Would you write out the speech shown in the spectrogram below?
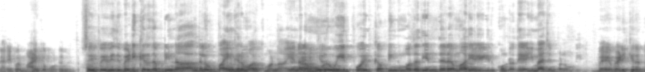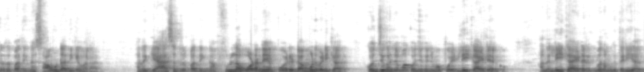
நிறைய பேர் மயக்க போட்டு விழுந்து ஸோ இப்போ இது வெடிக்கிறது அப்படின்னா அந்த அளவுக்கு பயங்கரமா இருக்குமாண்ணா ஏன்னா மூணு உயிர் போயிருக்கு அப்படிங்கும்போது அது எந்த மாதிரி இருக்குன்றதே இமேஜின் பண்ண முடியல. வெ வெடிக்கிறன்றது பார்த்தீங்கன்னா சவுண்ட் அதிகம் வராது. அந்த கேஸ்ன்றது பார்த்தீங்கன்னா ஃபுல்லாக உடனே போயிட்டு டம்முன்னு வெடிக்காது. கொஞ்சம் கொஞ்சமாக கொஞ்சம் கொஞ்சமாக போயிட்டு லீக் ஆகிட்டே இருக்கும். அந்த லீக் ஆகிட்டே இருக்கும்போது நமக்கு தெரியாது.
